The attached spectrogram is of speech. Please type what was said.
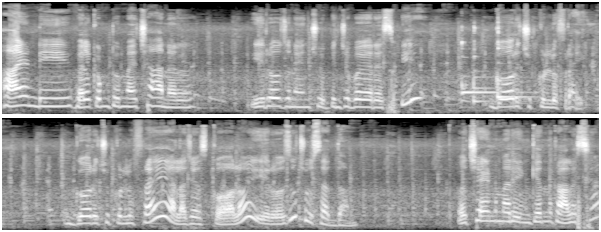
హాయ్ అండి వెల్కమ్ టు మై ఛానల్. ఈరోజు నేను చూపించబోయే రెసిపీ గోరు చిక్కుళ్ళు ఫ్రై. గోరు చిక్కుళ్ళు ఫ్రై ఎలా చేసుకోవాలో ఈరోజు చూసేద్దాం. వచ్చేయండి మరి ఇంకెందుకు ఆలస్యం?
